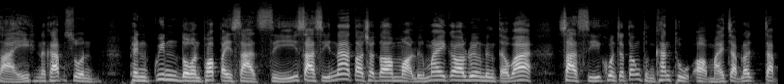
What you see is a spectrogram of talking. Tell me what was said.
ศัยนะครับ ส่วนเพนกวินโดนเพราะไปสาดสีสาดสีหน้าตชดเหมาะหรือไม่ก็เรื่องหนึ่งแต่ว่าสาดสีควรจะต้องถึงขั้นถูกออกหมายจับแล้วจับ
